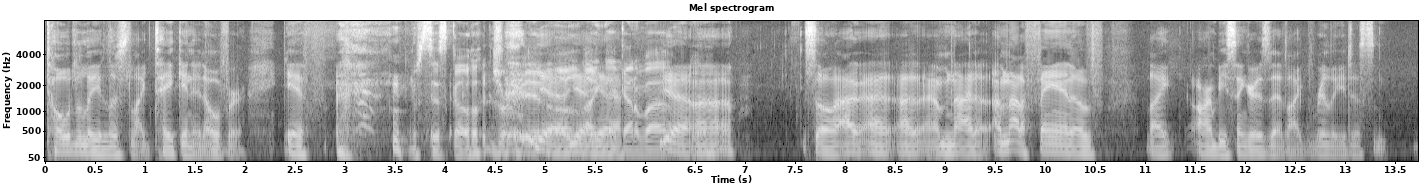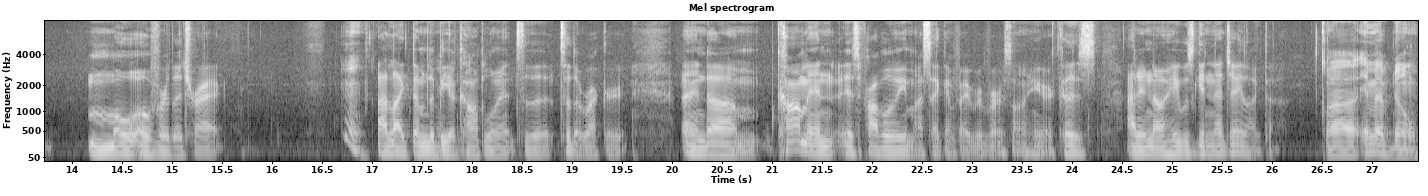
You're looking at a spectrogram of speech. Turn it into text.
totally just like taken it over. If Sisqó drill, yeah, yeah, like yeah, that kind of vibe. Yeah. Uh-huh. So I, I, I I'm not a, I'm not a fan of like R and B singers that like really just mow over the track. I like them to be a compliment to the to the record. And um, Common is probably my second favorite verse on here because I didn't know he was getting that J like that. Uh, MF Doom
